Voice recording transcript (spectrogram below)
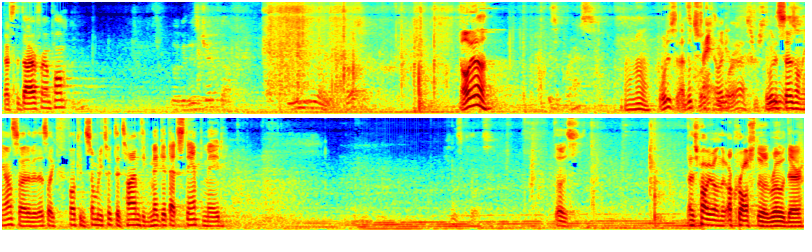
That's the diaphragm pump. Mm-hmm. Look at this check valve. You use it on your compressor. Oh yeah. Is it brass? I don't know. What is that? It looks fancy. be Look, brass or look what it says on the outside of it. That's like fucking somebody took the time to get that stamp made. Feels close. does. That's probably on the, across the road there.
